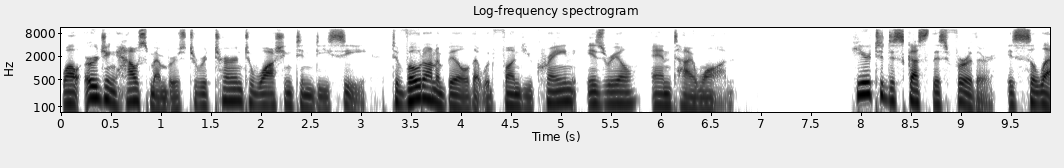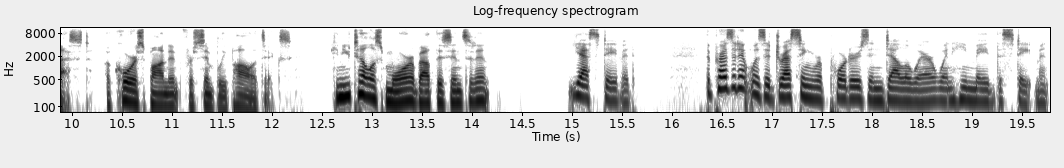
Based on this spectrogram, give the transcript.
while urging House members to return to Washington, D.C. to vote on a bill that would fund Ukraine, Israel, and Taiwan. Here to discuss this further is Celeste, a correspondent for Simply Politics. Can you tell us more about this incident? Yes, David. The president was addressing reporters in Delaware when he made the statement.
